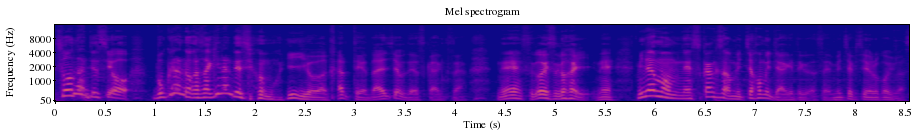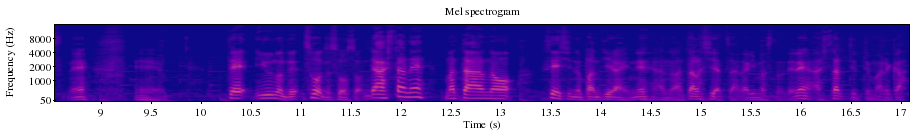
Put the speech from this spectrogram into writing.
そうなんですよ僕らのが先なんですよ もういいよ、分かってよ。大丈夫です、スカンクさん。ね、すごいすごい。ね。みんなもね、スカンクさんをめっちゃ褒めてあげてください。めちゃくちゃ喜びますね。えー、っていうので、そうです、そうそう。で、明日ね、またあの、精神のパンティーラインね、あの、新しいやつ上がりますのでね、明日って言ってもあれか、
